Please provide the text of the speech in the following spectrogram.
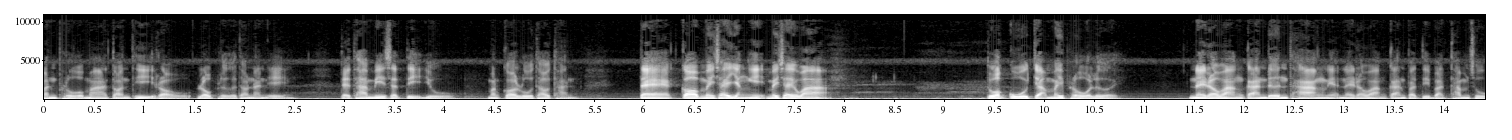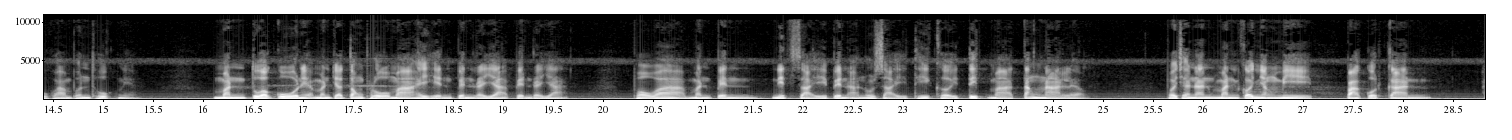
มันโผล่มาตอนที่เราเราเผลอเท่านั้นเอง แต่ถ้ามีสติอยู่ มันก็รู้เท่าทัน แต่ก็ไม่ใช่อย่างนี้ไม่ใช่ว่า ตัวกูจะไม่โผล่เลย ในระหว่างการเดินทางเนี่ยในระหว่างการปฏิบัติธรรมสู่ความพ้นทุกข์เนี่ยมันตัวกูเนี่ยมันจะต้องโผล่มาให้เห็นเป็นระยะเป็นระยะ เพราะว่ามันเป็นนิสัยเป็นอนุสัยที่เคยติดมาตั้งนานแล้ว เพราะฉะนั้นมันก็ยังมี ปรากฏการไอ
